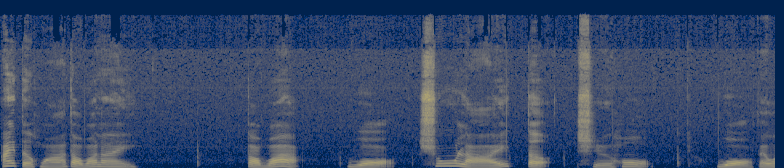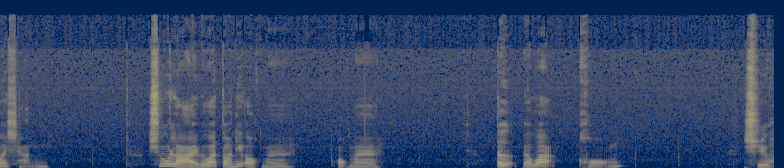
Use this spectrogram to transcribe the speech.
ไอ้เต๋อหวาตอบว่าอะไร ตอบว่า我出来的时候 我แปลว่าฉัน ชูหลายแปลว่าตอนที่ออกมา ออกมา เตะแปลว่า ของชิโฮ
